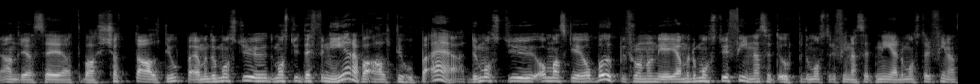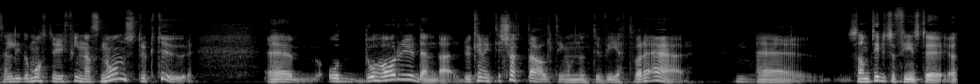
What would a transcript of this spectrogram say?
Andreas, säger att bara kötta alltihopa. Ja, men då måste ju, du måste ju definiera vad alltihopa är. Du måste ju, om man ska jobba uppifrån och ner, ja men då måste ju finnas ett upp, då måste det finnas ett ner, då måste det finnas en, då måste det finnas någon struktur. Eh, och då har du ju den där. Du kan inte kötta allting om du inte vet vad det är. Eh, Samtidigt så finns det, jag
